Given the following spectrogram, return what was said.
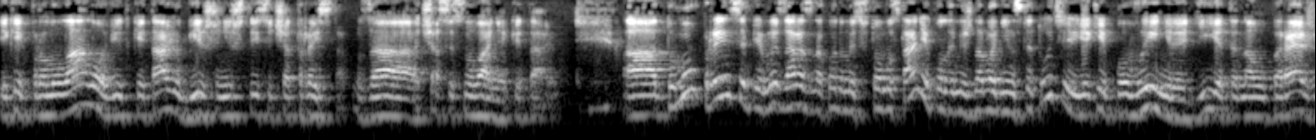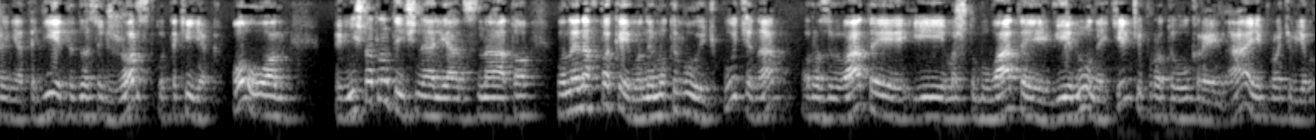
яких пролунало від Китаю більше ніж 1300 за час існування Китаю. Тому, в принципі, ми зараз знаходимося в тому стані, коли міжнародні інституції, які повинні діяти на упередження та діяти досить жорстко, такі як ООН. Північно-Атлантичний альянс НАТО, вони навпаки вони мотивують Путіна розвивати і масштабувати війну не тільки проти України, а й проти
